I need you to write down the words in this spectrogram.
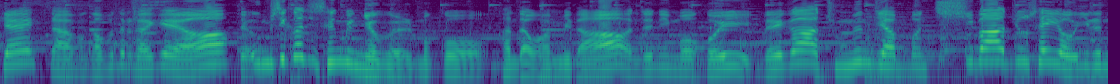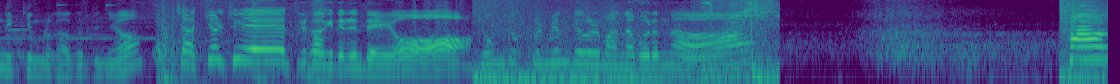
오케이. 자 한번 가보도록 할게요. 자, 음식까지 생명력을 먹고 간다고 합니다. 완전히 뭐 거의 내가 죽는지 한번 치봐주세요. 이런 느낌으로 가거든요. 자 결투에 들어가게 되는데요. 종족 불명등을 만나버렸나? 팡!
